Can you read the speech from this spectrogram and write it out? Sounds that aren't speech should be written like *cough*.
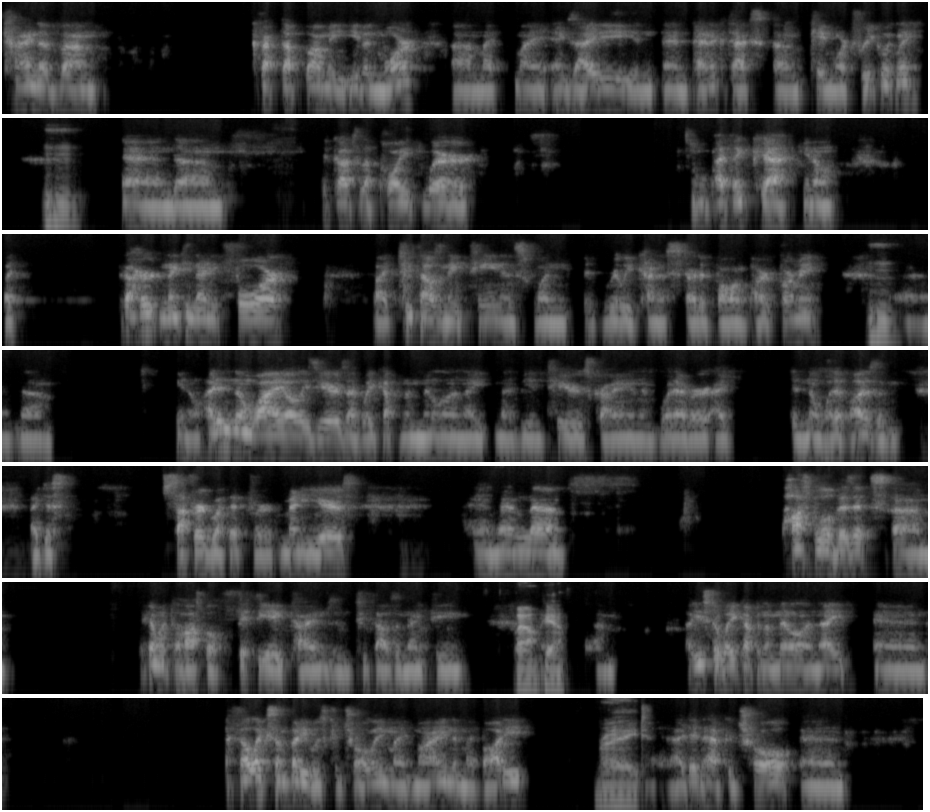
kind of um, crept up on me even more. Um, my my anxiety and, and panic attacks um, came more frequently, mm-hmm. and um, it got to the point where I think uh, you know, like I got hurt in 1994 by 2018 is when it really kind of started falling apart for me. Mm-hmm. And, um, you know, I didn't know why all these years I'd wake up in the middle of the night and I'd be in tears crying and whatever. I didn't know what it was. And I just suffered with it for many years. And then um, hospital visits. Um, I think I went to the hospital 58 times in 2019. Wow. Yeah. Um, I used to wake up in the middle of the night and I felt like somebody was controlling my mind and my body. Right. And I didn't have control and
